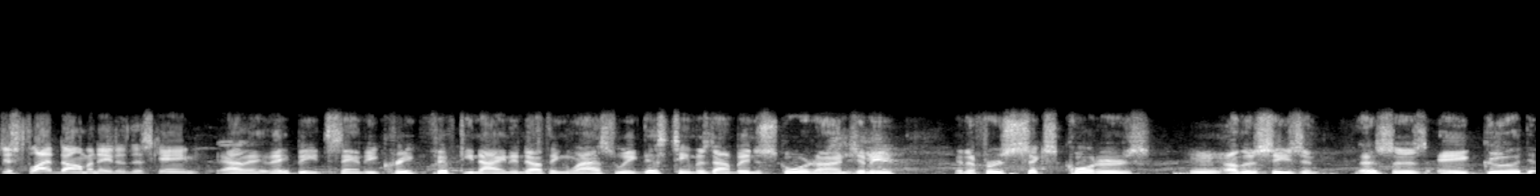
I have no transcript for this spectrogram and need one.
just flat dominated this game. Yeah, they, they beat Sandy Creek 59 to nothing last week. This team has not been scored on, Jimmy, in the first six quarters hmm. of the season. This is a good,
